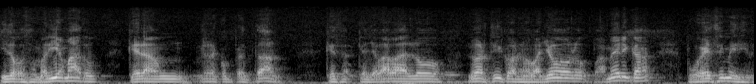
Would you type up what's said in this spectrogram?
Y don José María Amado, que era un recompensal, que, que llevaba los, los artículos a Nueva York, a América, pues ese me dijo,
